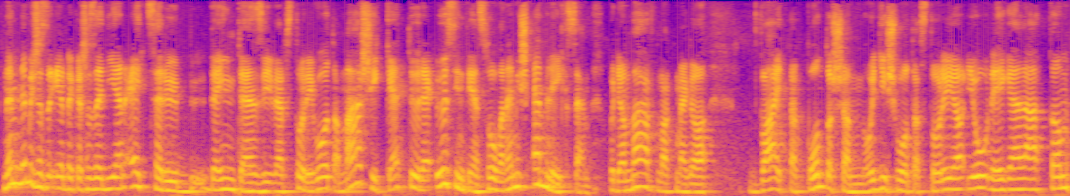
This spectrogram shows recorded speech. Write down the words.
nem, nem is az érdekes, az egy ilyen egyszerűbb, de intenzívebb sztori volt, a másik kettőre őszintén szóval nem is emlékszem, hogy a Mártnak meg a Dwightnak pontosan hogy is volt a sztoria, jó, régen láttam,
